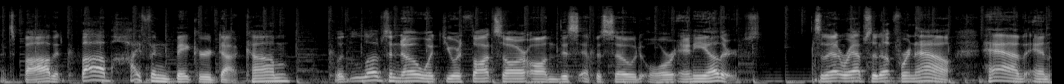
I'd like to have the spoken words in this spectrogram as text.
That's bob at bob-baker.com. Would love to know what your thoughts are on this episode or any others. So that wraps it up for now. Have an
